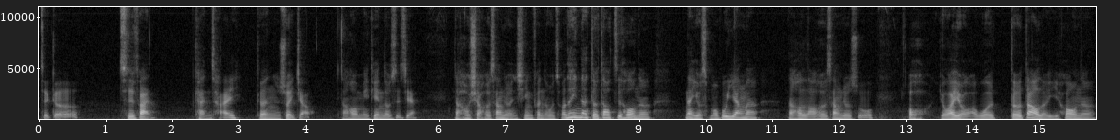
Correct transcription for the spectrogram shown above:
这个吃饭、砍柴跟睡觉，然后每天都是这样。”然后小和尚就很兴奋的问说：“那那得道之后呢？那有什么不一样吗？”然后老和尚就说：“哦，有啊有啊，我得到了以后呢，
